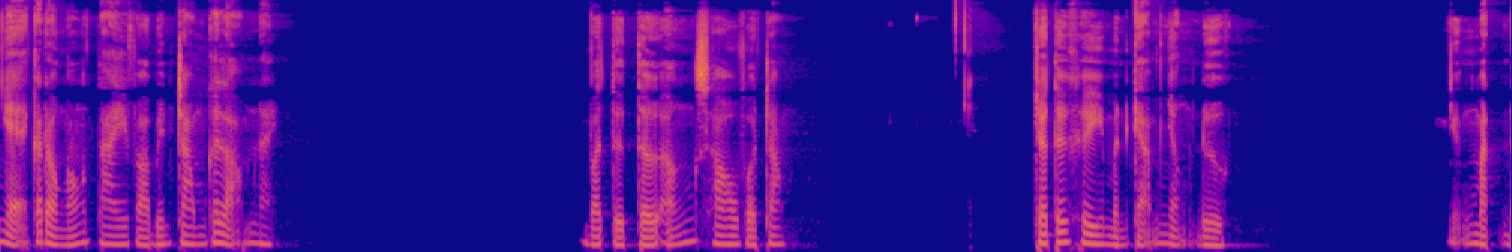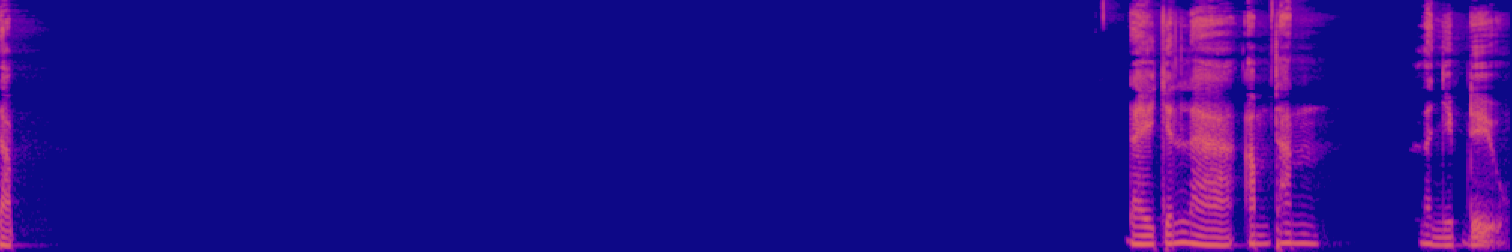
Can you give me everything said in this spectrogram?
nhẹ các đầu ngón tay vào bên trong cái lõm này và từ từ ấn sâu vào trong cho tới khi mình cảm nhận được những mạch đập. Đây chính là âm thanh, là nhịp điệu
